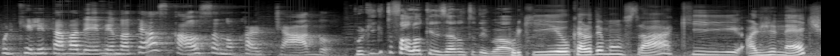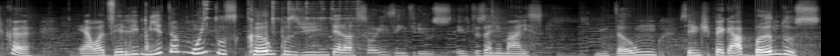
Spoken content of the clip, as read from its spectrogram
porque ele tava devendo até as calças no carteado. Por que que tu falou que eles eram tudo igual? Porque eu quero demonstrar que a genética, ela delimita muito os campos de interações entre os, entre os animais. Então, se a gente pegar bandos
